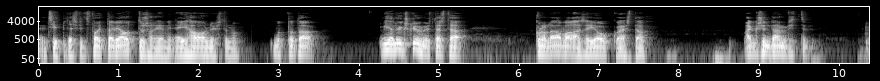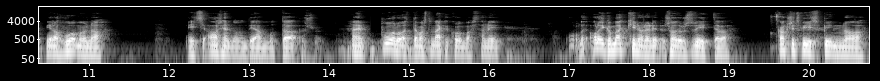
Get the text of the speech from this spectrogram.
Et siitä pitäisi voittaa vielä ottusarja, niin ei ihan onnistunut. Mutta tota, vielä yksi kysymys tästä Colorado Avalaisen joukkueesta. Mä kysyn tämän sitten vielä huomenna itse asiantuntijan, mutta näin puolueettomasta näkökulmasta, niin oliko McKinnonin suoritus riittävä? 25 pinnaa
